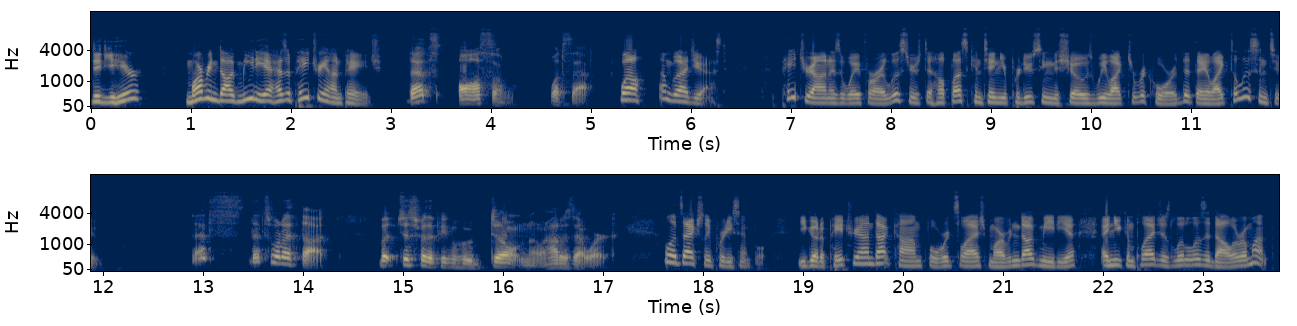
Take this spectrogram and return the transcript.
did you hear? Marvin Dog Media has a Patreon page. That's awesome. What's that? Well, I'm glad you asked. Patreon is a way for our listeners to help us continue producing the shows we like to record that they like to listen to. That's that's what I thought. But just for the people who don't know, how does that work? Well, it's actually pretty simple. You go to patreon.com forward slash Marvin Dog Media and you can pledge as little as a dollar a month.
